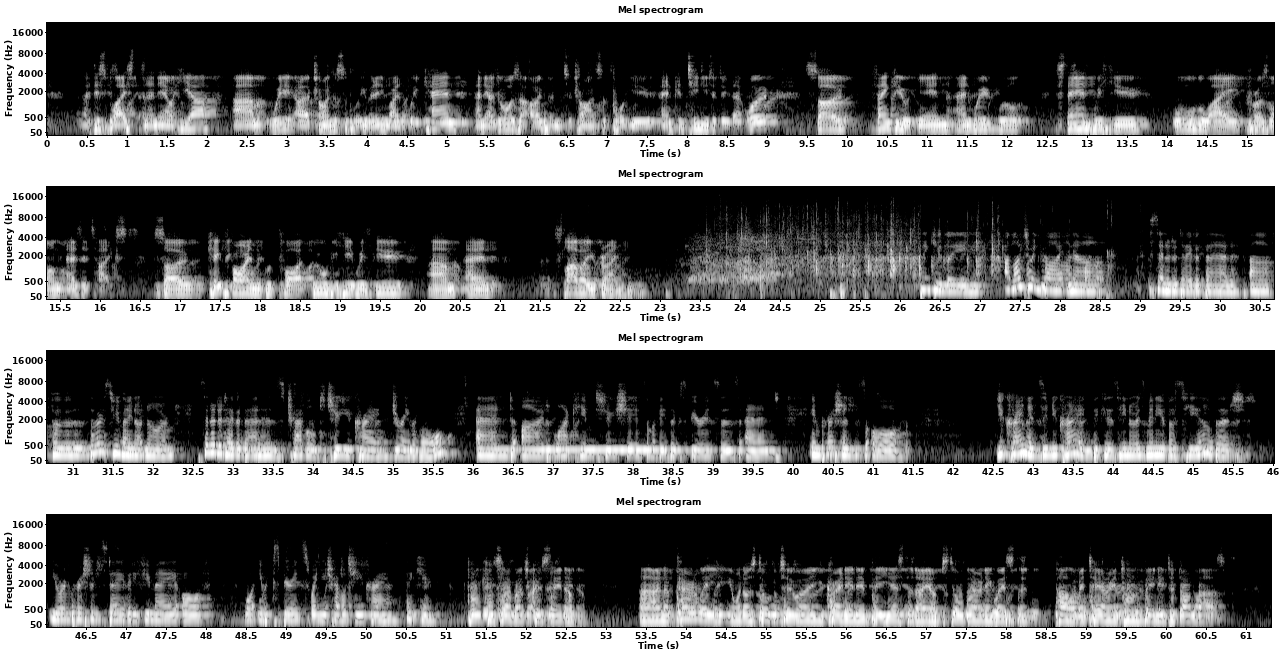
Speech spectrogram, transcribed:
displaced and are now here. Um, we are trying to support you in any way that we can, and our doors are open to try and support you and continue to do that work. So thank you again, and we will stand with you all the way for as long as it takes. So keep fighting the good fight. We will be here with you, um, and Slava Ukraine. Thank you, Lee. I'd like to invite now Senator David Van. Uh, for those who may not know, Senator David Van has travelled to Ukraine during the war, and I'd like him to share some of his experiences and impressions of Ukrainians in Ukraine, because he knows many of us here, but your impressions, David, if you may, of what you experienced when you travelled to Ukraine. Thank you. Thank you so much, Christina. Uh, and apparently, when I was talking to a Ukrainian MP yesterday, I'm still the only Western parliamentarian to have been into Donbass.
